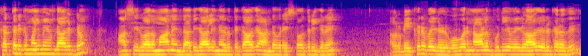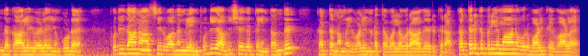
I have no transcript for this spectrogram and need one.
கர்த்தருக்கு மகிமை உண்டாகட்டும். ஆசீர்வாதமான இந்த அதிகாலை நேரத்துக்காக ஆண்டவரை ஸ்தோத்திரிக்கிறேன். அவருடைய கிருபைகள் ஒவ்வொரு நாளும் புதியவைகளாக இருக்கிறது. இந்த காலை வேளையிலும் கூட புதிதான ஆசீர்வாதங்களையும் புதிய அபிஷேகத்தையும் தந்து கர்த்தர் நம்மை வழிநடத்த வல்லவராக இருக்கிறார். கர்த்தருக்கு பிரியமான ஒரு வாழ்க்கை வாழ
